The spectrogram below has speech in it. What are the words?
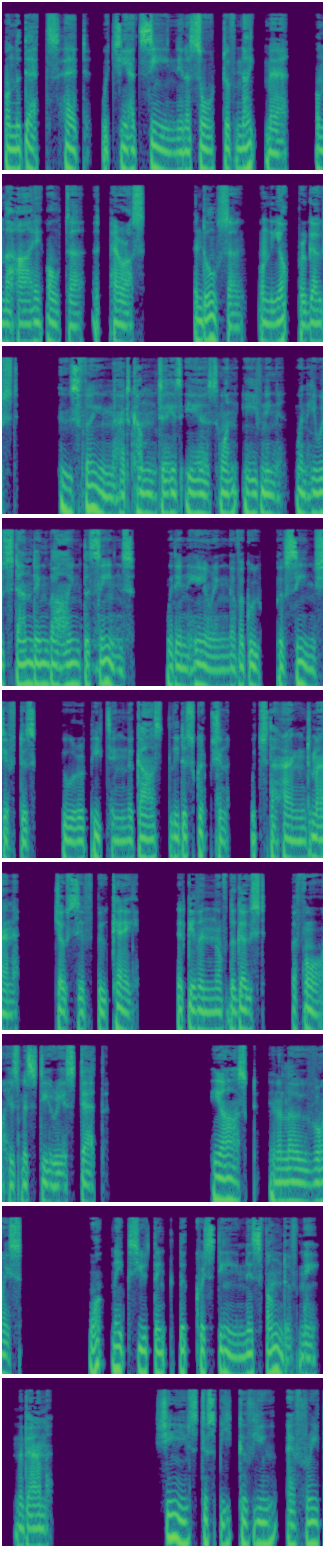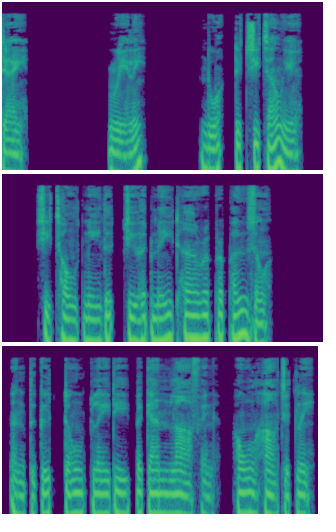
on the death's head which he had seen in a sort of nightmare on the high altar at Perros, and also on the opera ghost whose fame had come to his ears one evening when he was standing behind the scenes, within hearing of a group of scene shifters who were repeating the ghastly description which the hanged man, Joseph Buquet, had given of the ghost before his mysterious death. He asked in a low voice, What makes you think that Christine is fond of me, madame? She used to speak of you every day. Really? And what did she tell you? She told me that you had made her a proposal. And the good old lady began laughing wholeheartedly.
